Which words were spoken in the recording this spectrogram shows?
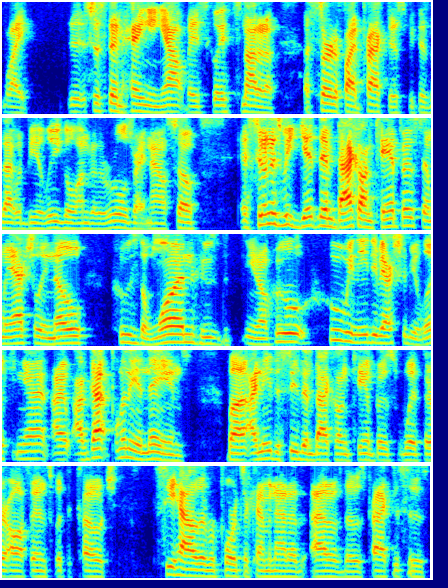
like it's just them hanging out basically. It's not a a certified practice because that would be illegal under the rules right now. So as soon as we get them back on campus and we actually know who's the one, who's the you know who who we need to actually be looking at, I, I've got plenty of names, but I need to see them back on campus with their offense, with the coach, see how the reports are coming out of out of those practices,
